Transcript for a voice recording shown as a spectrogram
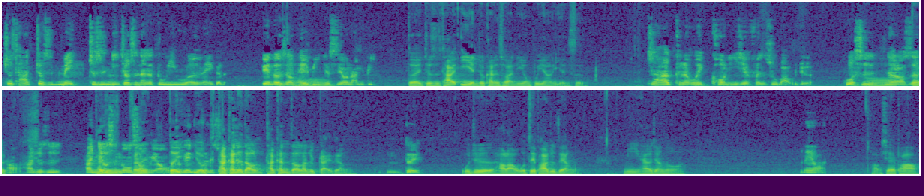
就是他就是每就是你就是那个独一无二的那个人，别人都是用黑笔，哦、就是用蓝笔。对，就是他一眼就看得出来你用不一样的颜色，就是他可能会扣你一些分数吧，我觉得。或是那个老师很好，哦、他就是反正你有成功扫描，对，给你有他看得到，他看得到他就改这样。嗯，对，我觉得好了，我这趴就这样了。你还要讲什么？没有啊。好，下一趴、喔。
